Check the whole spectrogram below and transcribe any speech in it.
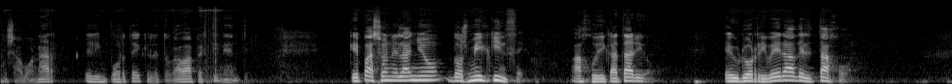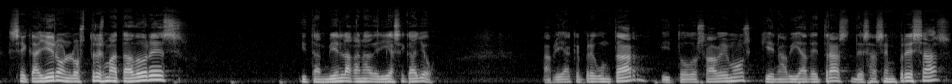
Pues abonar el importe que le tocaba pertinente. ¿Qué pasó en el año 2015? Adjudicatario, Euro Rivera del Tajo. Se cayeron los tres matadores y también la ganadería se cayó. Habría que preguntar, y todos sabemos, quién había detrás de esas empresas,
